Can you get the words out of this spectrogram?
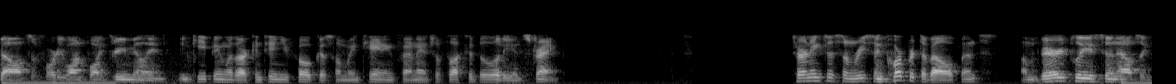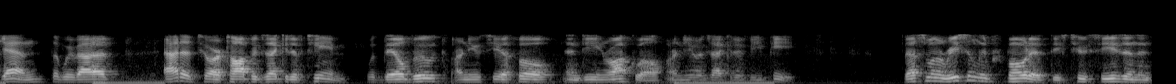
balance of 41.3 million, in keeping with our continued focus on maintaining financial flexibility and strength. Turning to some recent corporate developments, I'm very pleased to announce again that we've added added to our top executive team with Dale Booth, our new CFO, and Dean Rockwell, our new Executive VP. Vecima recently promoted these two seasoned and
